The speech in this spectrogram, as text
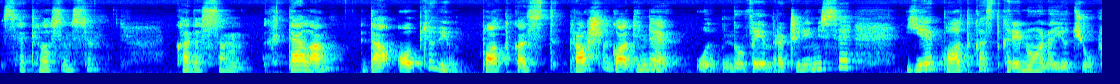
setila sam se kada sam htela da objavim podcast prošle godine od novembra, čini mi se, je podcast krenuo na YouTube.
